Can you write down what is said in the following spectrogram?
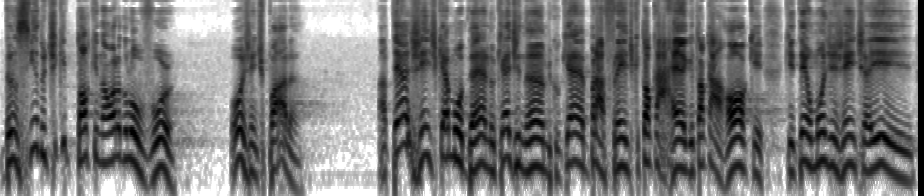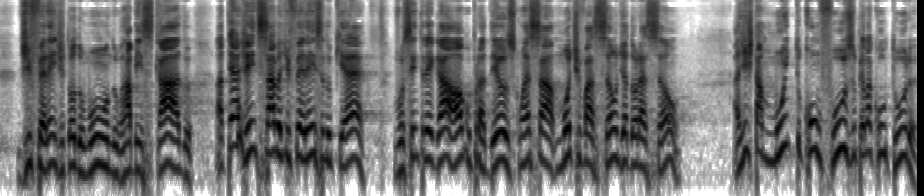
Dancinha do TikTok na hora do louvor. Ô, gente, para. Até a gente que é moderno, que é dinâmico, que é pra frente, que toca reggae, toca rock, que tem um monte de gente aí diferente de todo mundo, rabiscado. Até a gente sabe a diferença do que é você entregar algo para Deus com essa motivação de adoração. A gente está muito confuso pela cultura.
